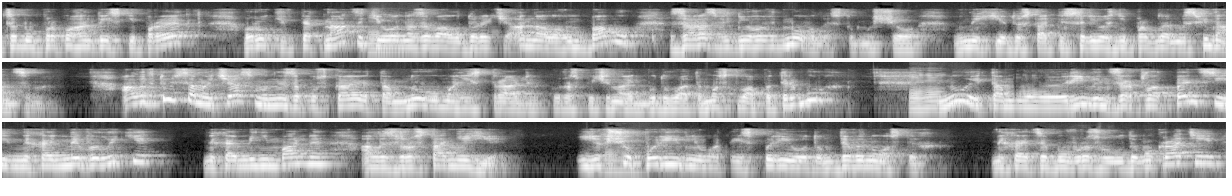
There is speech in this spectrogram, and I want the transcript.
Це був пропагандистський проект років 15, Його називали, до речі, аналогом БАМу. Зараз від нього відмовились, тому що в них є достатньо серйозні проблеми з фінансами. Але в той самий час вони запускають там нову магістраль, розпочинають будувати Москва-Петербург. Угу. Ну і там е, рівень зарплат пенсії нехай невеликі, нехай мінімальне, але зростання є. І якщо Ага. порівнювати із періодом 90-х, нехай це був розгул демократії,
